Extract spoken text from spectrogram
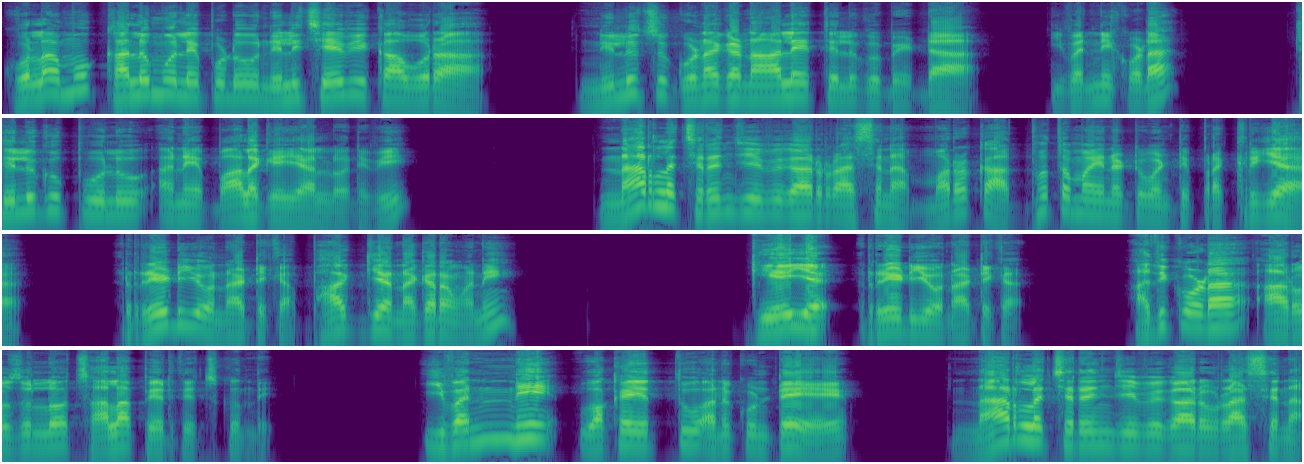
కులము కలుములెప్పుడు నిలిచేవి కావురా నిలుచు గుణగణాలే తెలుగుబిడ్డ ఇవన్నీ కూడా తెలుగు పూలు అనే బాలగేయాల్లోనివి. నార్ల చిరంజీవి గారు రాసిన మరొక అద్భుతమైనటువంటి ప్రక్రియ రేడియో నాటిక భాగ్యనగరం అని గేయ రేడియో నాటిక. అది కూడా ఆ రోజుల్లో చాలా పేరు తెచ్చుకుంది. ఇవన్నీ ఒక ఎత్తు అనుకుంటే నార్ల చిరంజీవి గారు రాసిన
